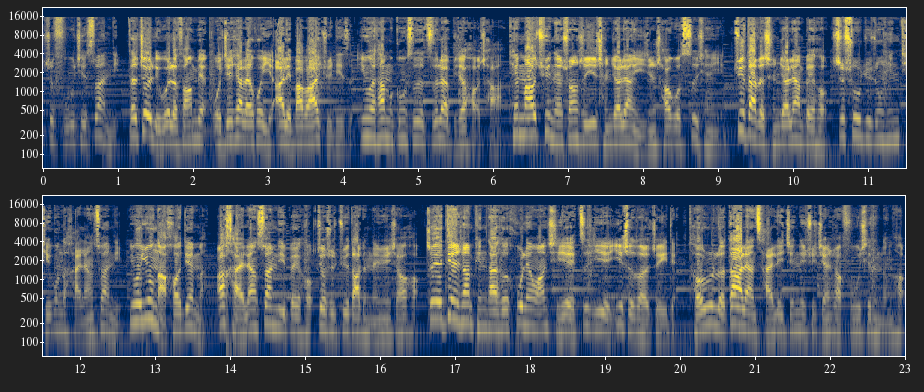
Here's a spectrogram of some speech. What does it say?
是服务器算力。在这里，为了方便，我接下来会以阿里巴巴举例子，因为他们公司的资料比较好查。天猫去年双十一成交量已经超过四千亿，巨大的成交量背后是数据中心提供的海量算力，因为用脑耗电嘛，而海量算力背后就是巨大的能源消耗。这些电商平台和互联网企业自己也意识到了这一点，投入了大量财力精力去减少服务器的能耗。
